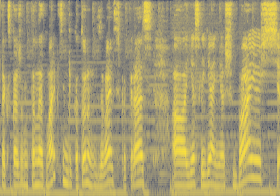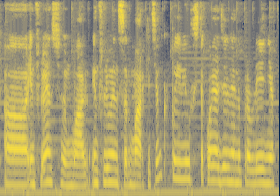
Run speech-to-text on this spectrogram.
так скажем, интернет-маркетинге, которая называется как раз, а, если я не ошибаюсь, а, инфлюенсер-маркетинг появилось такое отдельное направление –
